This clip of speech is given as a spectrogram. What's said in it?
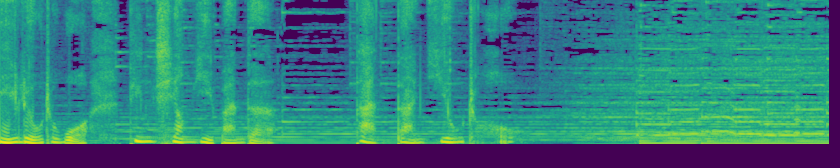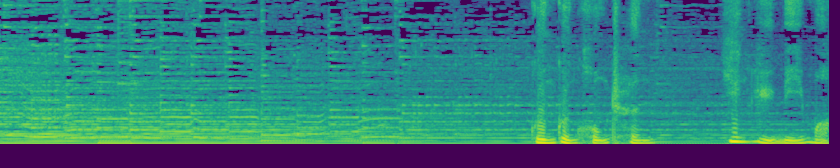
遗留着我丁香一般的淡淡忧愁。滚滚红尘，阴雨迷蒙。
